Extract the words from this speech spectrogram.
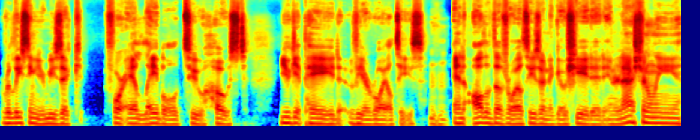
releasing your music for a label to host, you get paid via royalties. Mm-hmm. And all of those royalties are negotiated internationally,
